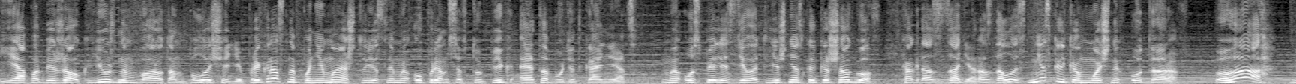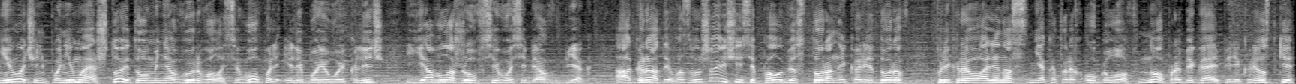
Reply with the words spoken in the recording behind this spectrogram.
Я побежал к южным воротам площади, прекрасно понимая, что если мы упремся в тупик, это будет конец. Мы успели сделать лишь несколько шагов, когда сзади раздалось несколько мощных ударов. «Ага!» Не очень понимая, что это у меня вырвалось, вопль или боевой клич, я вложил всего себя в бег. Ограды, возвышающиеся по обе стороны коридоров, прикрывали нас с некоторых углов, но, пробегая перекрестки,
